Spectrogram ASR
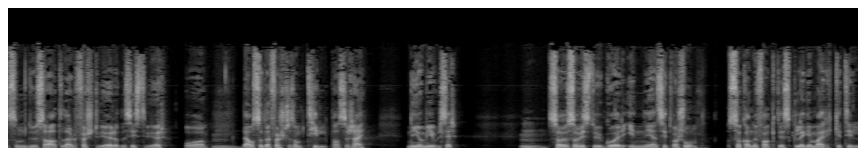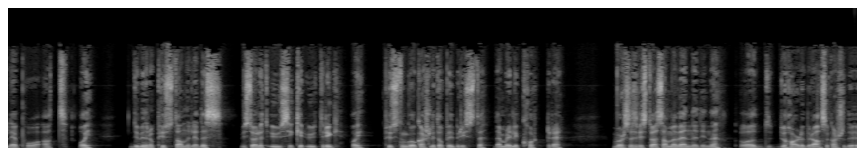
som du sa, at det er det første vi gjør, og det siste vi gjør. Og mm. det er også det første som tilpasser seg nye omgivelser. Mm. Så, så hvis du går inn i en situasjon, så kan du faktisk legge merke til det på at oi, du begynner å puste annerledes. Hvis du er litt usikker, utrygg, oi, pusten går kanskje litt opp i brystet, den blir litt kortere. Versus hvis du er sammen med vennene dine, og du, du har det bra, så kanskje du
